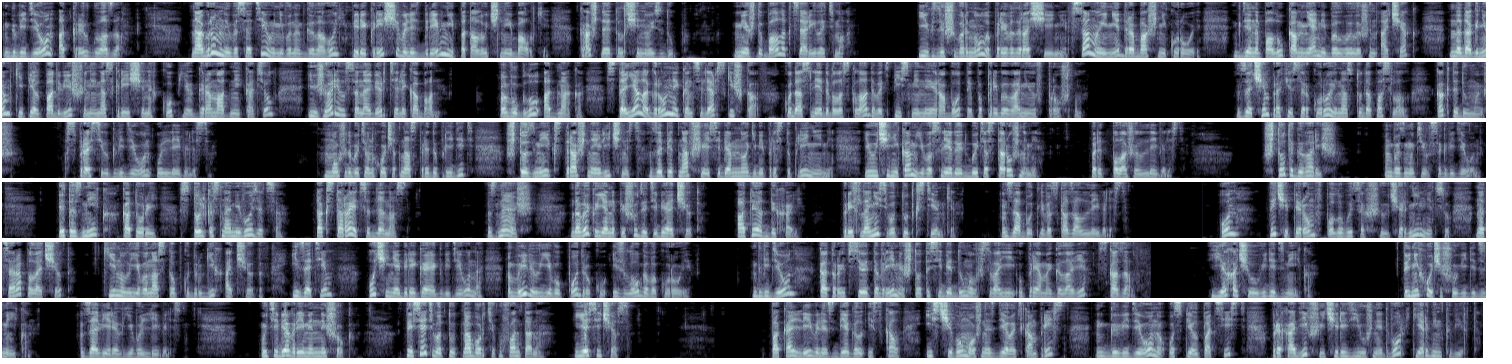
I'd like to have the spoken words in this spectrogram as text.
Гвидион открыл глаза. На огромной высоте у него над головой перекрещивались древние потолочные балки, каждая толщиной с дуб. Между балок царила тьма. Их зашвырнуло при возвращении в самые недра башни Курои, где на полу камнями был выложен очаг, над огнем кипел подвешенный на скрещенных копьях громадный котел и жарился на вертеле кабан. В углу, однако, стоял огромный канцелярский шкаф, куда следовало складывать письменные работы по пребыванию в прошлом. «Зачем профессор Курои нас туда послал? Как ты думаешь?» — спросил Гвидион у Левелеса. «Может быть, он хочет нас предупредить, что Змейк — страшная личность, запятнавшая себя многими преступлениями, и ученикам его следует быть осторожными?» — предположил Левелес. «Что ты говоришь?» — возмутился Гвидион. «Это Змейк, который столько с нами возится, так старается для нас. Знаешь, давай-ка я напишу за тебя отчет, а ты отдыхай. Прислонись вот тут к стенке». — заботливо сказал Левелес. Он, тыча пером в полувысохшую чернильницу, нацарапал отчет, кинул его на стопку других отчетов и затем, очень оберегая Гвидиона, вывел его под руку из логова Курои. Гвидион, который все это время что-то себе думал в своей упрямой голове, сказал «Я хочу увидеть змейка». «Ты не хочешь увидеть змейка», — заверил его Левелес. «У тебя временный шок. Ты сядь вот тут на бортику фонтана. Я сейчас. Пока Левелес бегал искал, из чего можно сделать компресс, к Гавидиону успел подсесть проходивший через южный двор Кервин Квирт.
